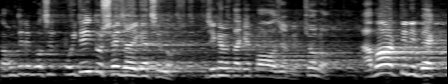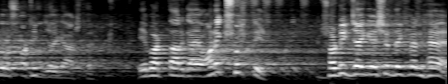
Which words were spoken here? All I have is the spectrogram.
তখন তিনি বলছেন ওইটাই তো সেই জায়গা ছিল যেখানে তাকে পাওয়া যাবে। চলো। আবার তিনি ব্যাক করে সঠিক জায়গায় আসলেন। এবার তার গায়ে অনেক শক্তি। সঠিক জায়গায় এসে দেখলেন হ্যাঁ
